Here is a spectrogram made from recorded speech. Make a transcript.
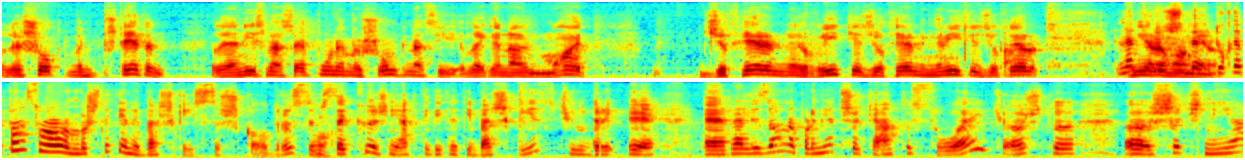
dhe shokët më mbështetën dhe ia nisme asaj pune me shumë kënaqësi dhe kena majt gjithherë në rritje, gjithherë në ngritje, po. gjithherë Natyrisht, duke pasur mbështetjen e bashkisë së Shkodrës, po. sepse ky është një aktivitet i bashkisë që ju dri, e, e realizon nëpërmjet shoqatës suaj, që është e, shoqnia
